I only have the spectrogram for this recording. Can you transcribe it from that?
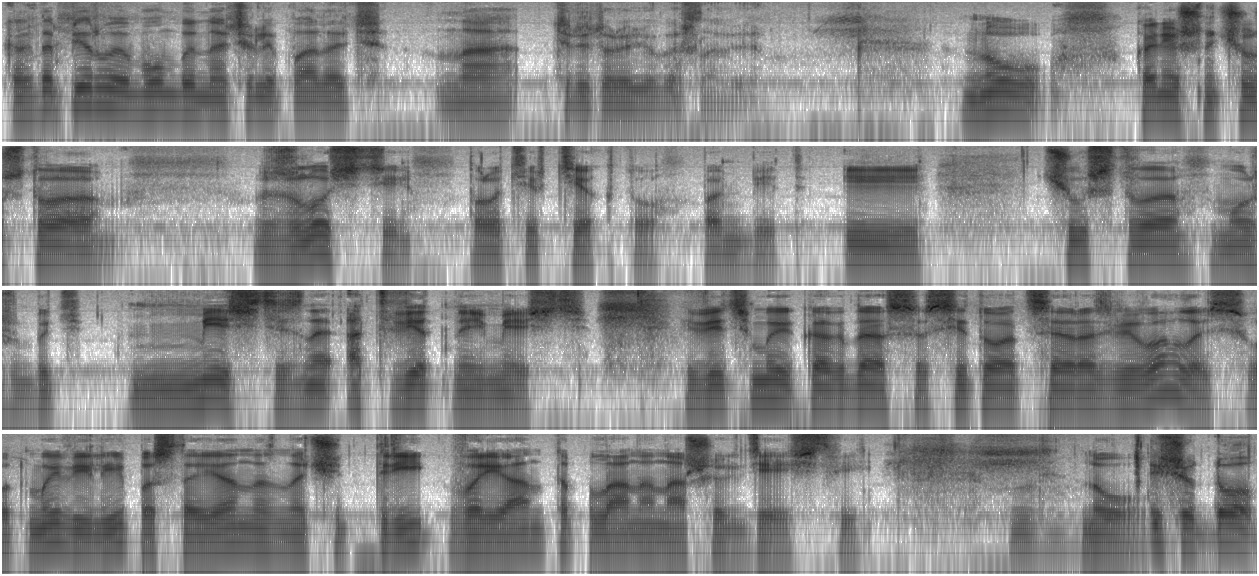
когда первые бомбы начали падать на территорию Югославии? Ну, конечно, чувство злости против тех, кто бомбит, и чувство, может быть, мести, знаю, ответной мести. Ведь мы, когда ситуация развивалась, вот мы вели постоянно, значит, три варианта плана наших действий. Ну, еще до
